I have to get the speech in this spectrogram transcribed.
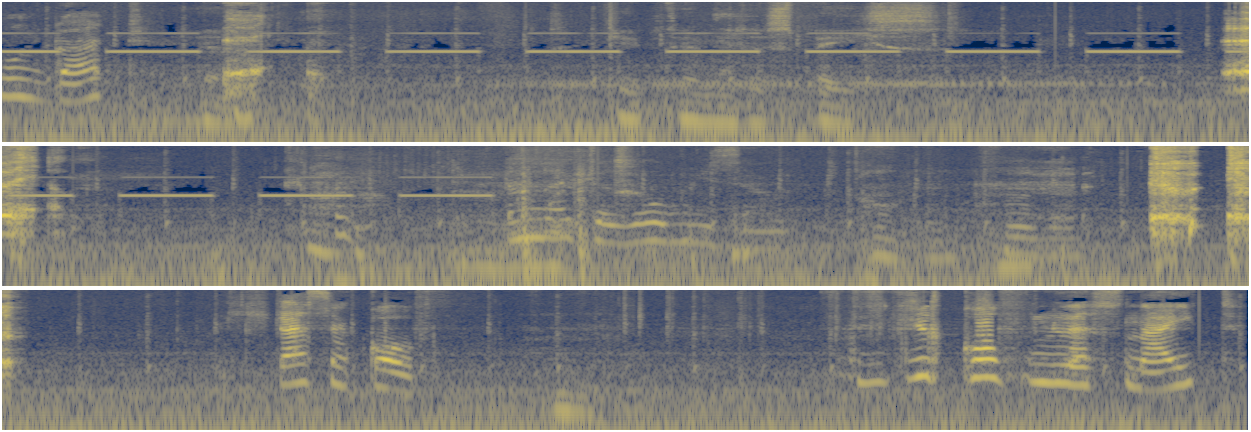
Pull that. Yeah. Give them the space. And me sound. Okay. That's a cough. Did you cough last night?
